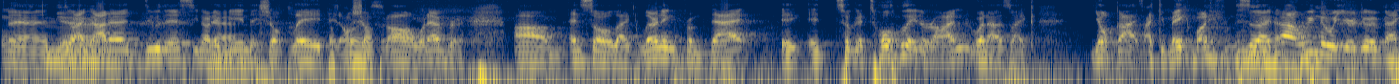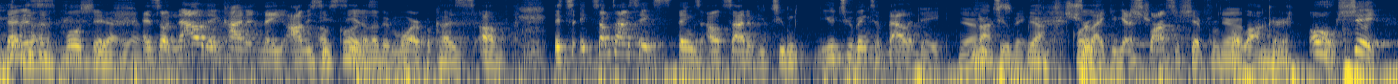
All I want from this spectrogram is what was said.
Eh, do Yeah. I gotta do this? You know what Yeah. I mean? They show up late, they Of don't show up at all, whatever. Um, and so, like, learning from that, it, it took a toll later on when I was like, yo, guys, I can make money from this. They're like, oh, we knew what you were doing back then. This is bullshit. Yeah, yeah. And so now they kind of, they obviously Of see it a little bit more because of, it's it sometimes takes things outside of YouTube, YouTubing to validate Yeah. YouTubing. Yeah. So, like, you get a sponsorship from Yeah. Foot Locker. Mm-hmm. Oh, shit.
